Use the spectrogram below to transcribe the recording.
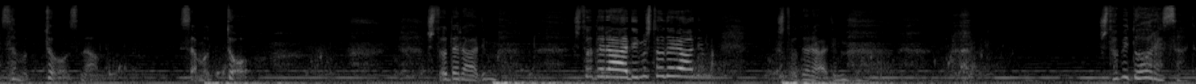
Samo to znam. Samo to. Što da radim? Što da radim? Što da radim? Što da radim? Što bi Dora sad?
